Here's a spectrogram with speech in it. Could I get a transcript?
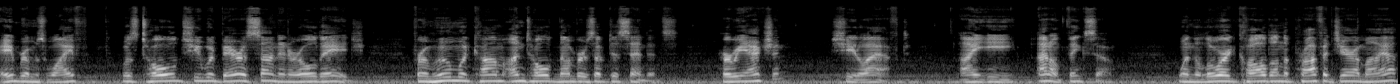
Abram's wife, was told she would bear a son in her old age, from whom would come untold numbers of descendants. Her reaction? She laughed, i.e., I don't think so when the Lord called on the prophet Jeremiah,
